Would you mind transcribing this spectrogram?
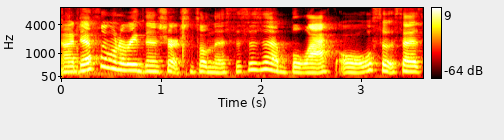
Now I definitely want to read the instructions on this. This is a black oil. So it says,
